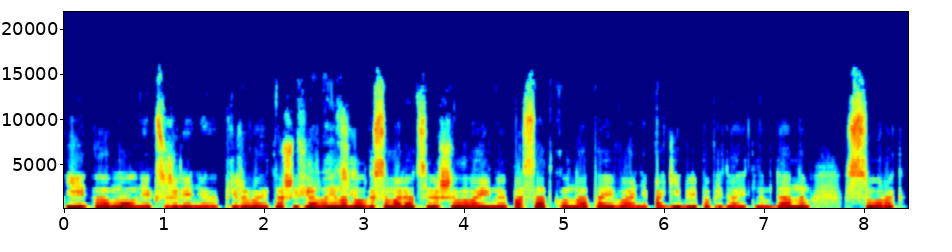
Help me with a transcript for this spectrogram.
И э, молния, к сожалению, прерывает наш эфир. Давайте. Ненадолго самолет совершил аварийную посадку на Тайване. Погибли, по предварительным данным, 40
